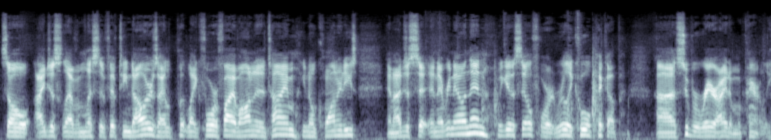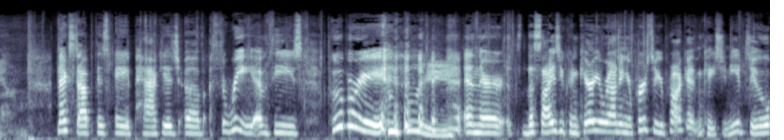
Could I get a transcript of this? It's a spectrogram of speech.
So I just have them listed at fifteen dollars. I put like four or five on at a time, you know, quantities, and I just sit. And every now and then we get a sale for it. Really cool pickup. Uh, super rare item apparently. Next up is a package of three of these Poo-Pourri. And they're the size you can carry around in your purse or your pocket in case you need to.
